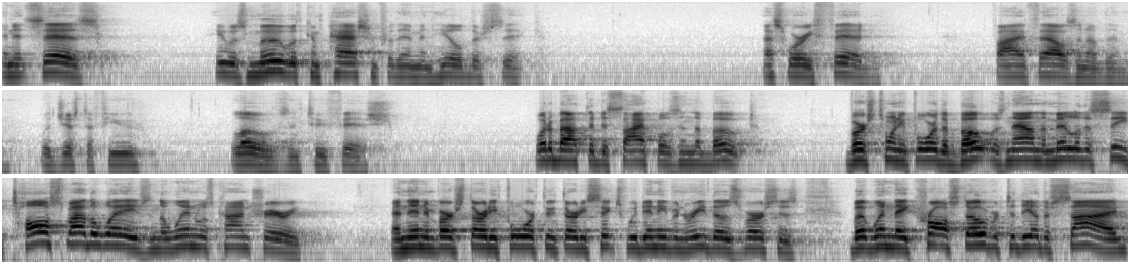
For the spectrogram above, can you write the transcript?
And it says, he was moved with compassion for them and healed their sick. That's where he fed 5,000 of them with just a few loaves and two fish. What about the disciples in the boat? Verse 24 the boat was now in the middle of the sea, tossed by the waves, and the wind was contrary. And then in verse 34 through 36, we didn't even read those verses. But when they crossed over to the other side,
